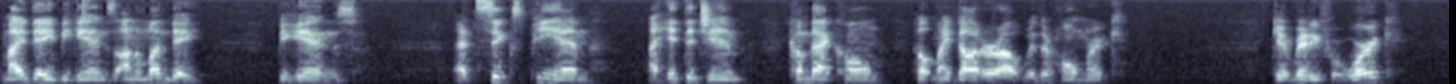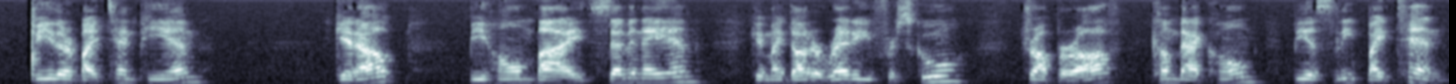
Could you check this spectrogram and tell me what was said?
My day begins on a Monday, begins at 6 p.m. I hit the gym, come back home, help my daughter out with her homework, get ready for work, be there by 10 p.m., get out, be home by 7 a.m., get my daughter ready for school, drop her off, come back home, be asleep by 10,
